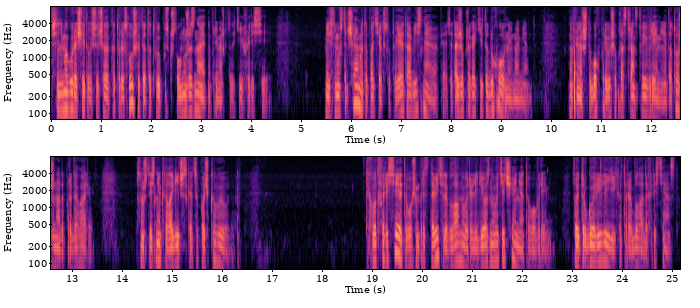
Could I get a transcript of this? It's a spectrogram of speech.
Я не могу рассчитывать, что человек, который слушает этот выпуск, что он уже знает, например, кто такие фарисеи. Если мы встречаем это по тексту, то я это объясняю опять. А также про какие-то духовные моменты. Например, что Бог превыше пространства и времени. Это тоже надо проговаривать. Потому что есть некая логическая цепочка выводов. Так вот, фарисеи — это, в общем, представители главного религиозного течения того времени, той другой религии, которая была до христианства.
